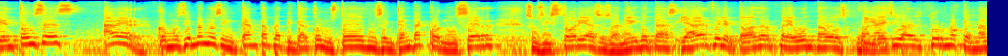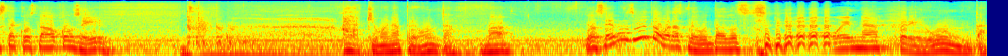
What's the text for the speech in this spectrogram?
Y entonces. A ver, como siempre nos encanta platicar con ustedes, nos encanta conocer sus historias, sus anécdotas. Y a ver, Philip, te voy a hacer pregunta a vos. ¿Cuál ha Directa. sido el turno que más te ha costado conseguir? ¡Hala, qué buena pregunta! Va. Yo sé, me han sido buenas preguntas vos. Buena pregunta.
